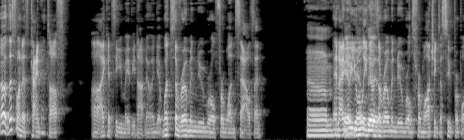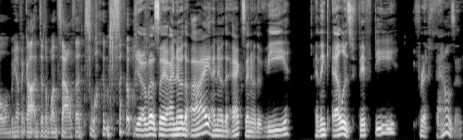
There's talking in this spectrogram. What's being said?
Oh, this one is kind of tough. Uh, I could see you maybe not knowing it. What's the Roman numeral for 1,000? Um, And I okay, know you only know the the Roman numerals from watching the Super Bowl, and we haven't gotten to the 1,000th one, so. Yeah, I was about to say I know the I, I know the X, I know the V. I think L is fifty for a thousand.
